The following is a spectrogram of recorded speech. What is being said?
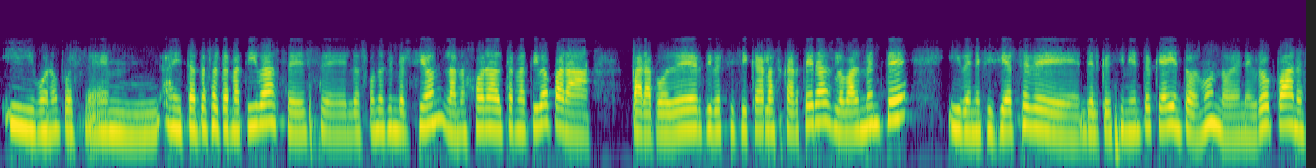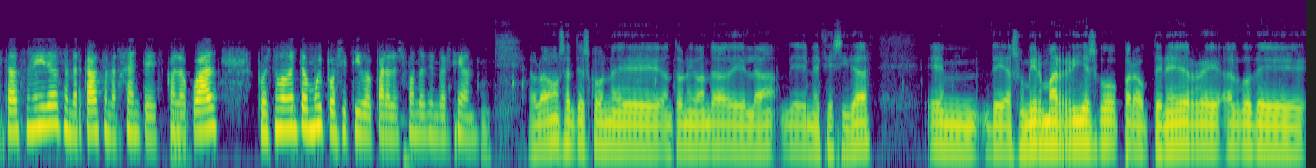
Y bueno, pues eh, hay tantas alternativas. Es eh, los fondos de inversión la mejor alternativa para para poder diversificar las carteras globalmente y beneficiarse de, del crecimiento que hay en todo el mundo, en Europa, en Estados Unidos, en mercados emergentes. Con lo cual, pues un momento muy positivo para los fondos de inversión. Hablábamos antes con eh, Antonio Banda de la de necesidad em, de asumir más riesgo para obtener eh, algo de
